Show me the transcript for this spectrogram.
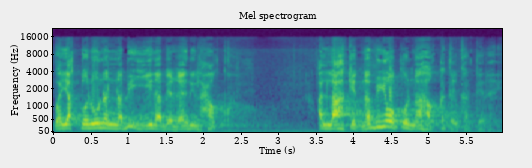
वह यकतलून नबी बगैर हक। अल्लाह के नबियों को ना हक कतल करते रहे।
